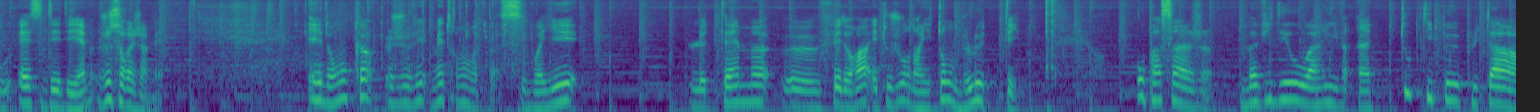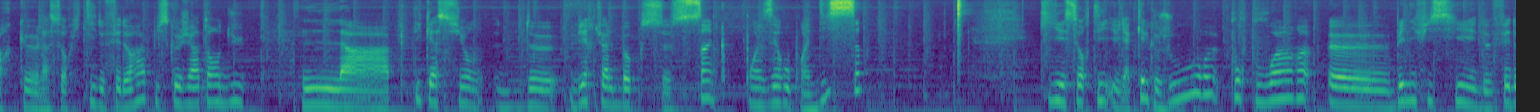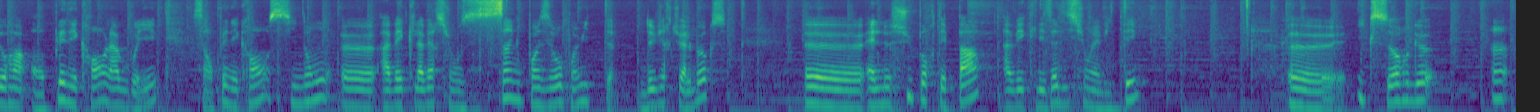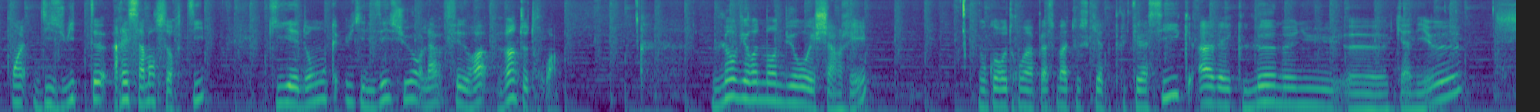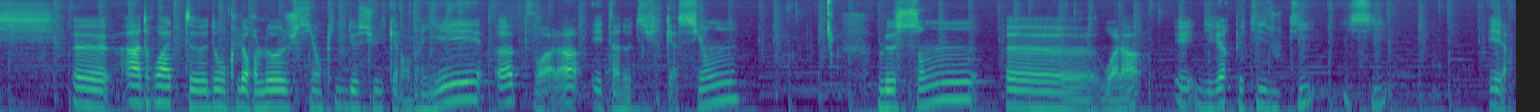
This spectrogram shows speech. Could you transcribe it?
ou SDDM, je ne saurais jamais. Et donc, je vais mettre mon mot de passe. Vous voyez, le thème euh, Fedora est toujours dans les tons bleutés. Au passage, ma vidéo arrive un tout petit peu plus tard que la sortie de Fedora puisque j'ai attendu la publication de VirtualBox 5.0.10 qui est sorti il y a quelques jours pour pouvoir euh, bénéficier de Fedora en plein écran. Là, vous voyez, c'est en plein écran. Sinon, euh, avec la version 5.0.8 de VirtualBox, euh, elle ne supportait pas, avec les additions invitées, Xorg 1.18 récemment sorti, qui est donc utilisé sur la Fedora 23. L'environnement de bureau est chargé. Donc on retrouve un plasma tout ce qu'il y a de plus classique avec le menu euh, KDE. Euh, à droite donc l'horloge si on clique dessus le calendrier. Hop voilà ta notification. Le son. Euh, voilà. Et divers petits outils ici et là.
